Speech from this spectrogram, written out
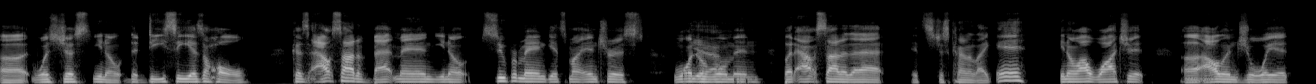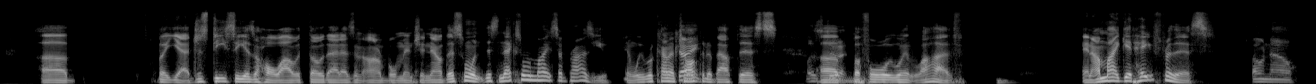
uh, was just you know the DC as a whole. Because outside of Batman, you know, Superman gets my interest, Wonder Yeah. Woman, but outside of that, it's just kind of like, eh, you know, I'll watch it, uh, Mhm. I'll enjoy it. Uh, but yeah, just DC as a whole, I would throw that as an honorable mention. Now, this one, this next one might surprise you, and we were kind of Okay. talking about this uh, before we went live, and I might get hate for this. Oh no.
